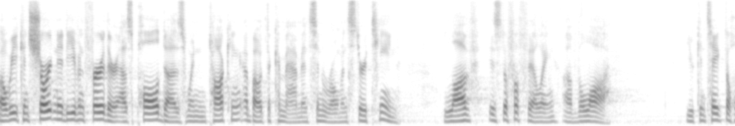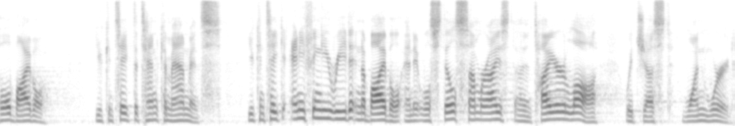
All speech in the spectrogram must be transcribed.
But we can shorten it even further, as Paul does when talking about the commandments in Romans 13. Love is the fulfilling of the law. You can take the whole Bible, you can take the Ten Commandments, you can take anything you read in the Bible, and it will still summarize the entire law with just one word,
